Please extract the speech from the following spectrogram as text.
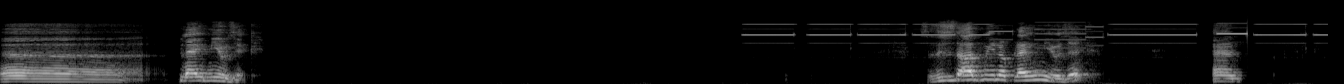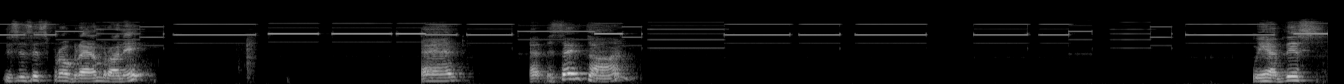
uh, play music. So this is the Arduino playing music. And this is its program running. And at the same time, we have this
